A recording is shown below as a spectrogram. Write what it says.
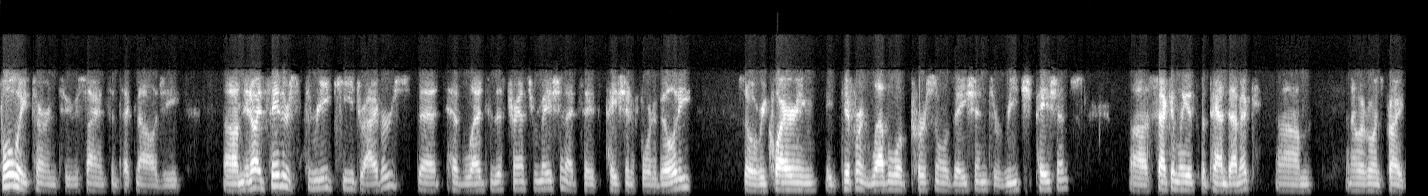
fully turned to science and technology. Um, you know, I'd say there's three key drivers that have led to this transformation. I'd say it's patient affordability, so requiring a different level of personalization to reach patients. Uh, secondly, it's the pandemic. Um, I know everyone's probably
